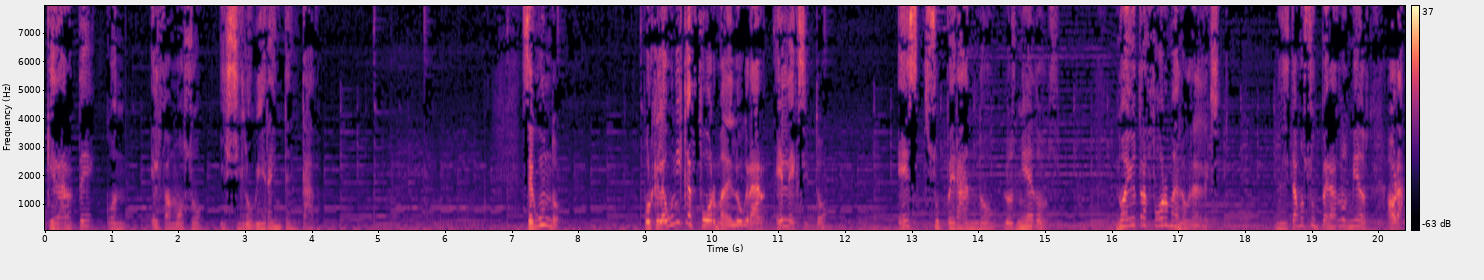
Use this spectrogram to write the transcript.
quedarte con el famoso y si lo hubiera intentado. Segundo, porque la única forma de lograr el éxito es superando los miedos. No hay otra forma de lograr el éxito. Necesitamos superar los miedos. Ahora,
